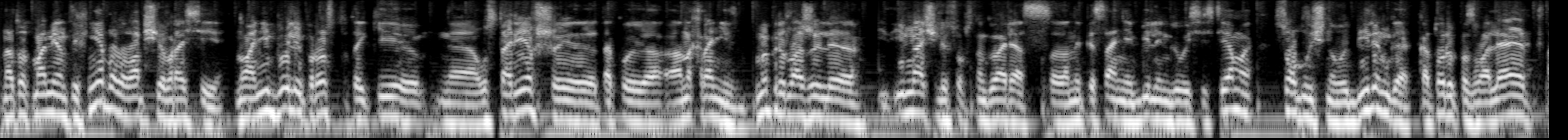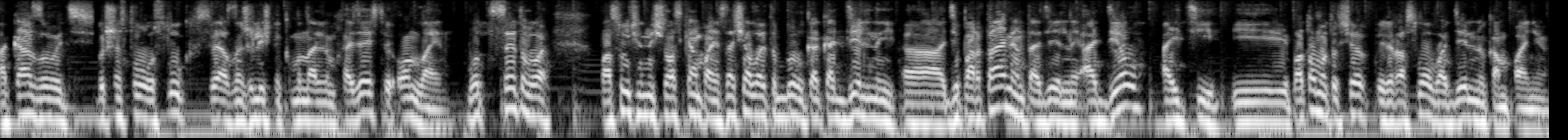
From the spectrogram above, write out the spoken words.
на тот момент их не было вообще в России, но они были просто такие э, устаревшие, такой анахронизм. Мы предложили и начали, собственно говоря, с написания биллинговой системы, с облачного биллинга, который позволяет оказывать большинство услуг, связанных с жилищно-коммунальным хозяйством, онлайн. Вот с этого, по сути, началась компания. Сначала это был как отдельный э, департамент, отдельный отдел IT, и потом это все переросло в отдельную компанию.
